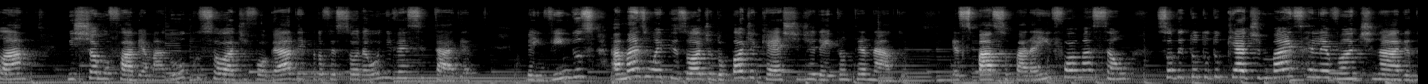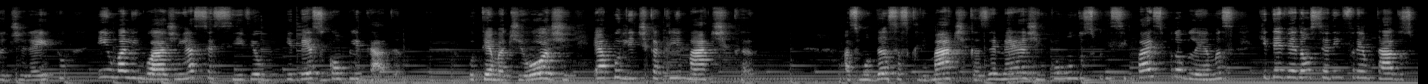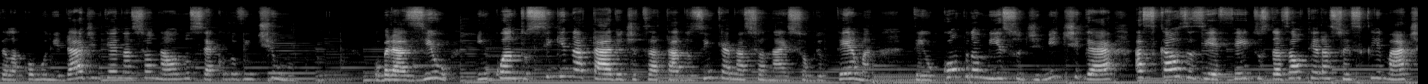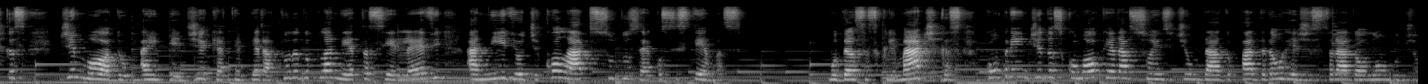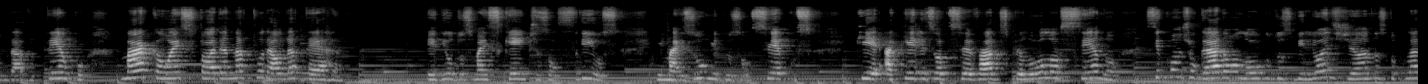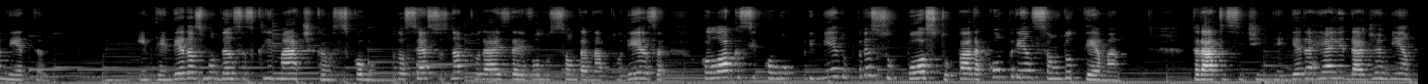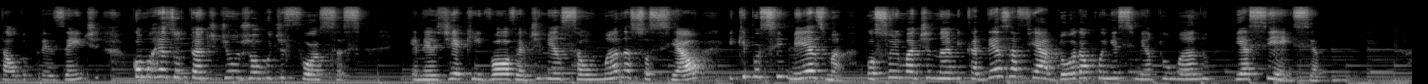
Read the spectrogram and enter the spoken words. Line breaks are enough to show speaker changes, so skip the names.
Olá, me chamo Fábia Maruco, sou advogada e professora universitária. Bem-vindos a mais um episódio do podcast Direito Antenado, espaço para informação sobre tudo o que há de mais relevante na área do direito em uma linguagem acessível e descomplicada. O tema de hoje é a política climática. As mudanças climáticas emergem como um dos principais problemas que deverão ser enfrentados pela comunidade internacional no século XXI. O Brasil, enquanto signatário de tratados internacionais sobre o tema, tem o compromisso de mitigar as causas e efeitos das alterações climáticas de modo a impedir que a temperatura do planeta se eleve a nível de colapso dos ecossistemas. Mudanças climáticas, compreendidas como alterações de um dado padrão registrado ao longo de um dado tempo, marcam a história natural da Terra. Períodos mais quentes ou frios e mais úmidos ou secos que aqueles observados pelo Holoceno se conjugaram ao longo dos bilhões de anos do planeta. Entender as mudanças climáticas como processos naturais da evolução da natureza coloca-se como primeiro pressuposto para a compreensão do tema. Trata-se de entender a realidade ambiental do presente como resultante de um jogo de forças, energia que envolve a dimensão humana social e que por si mesma possui uma dinâmica desafiadora ao conhecimento humano e à ciência.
